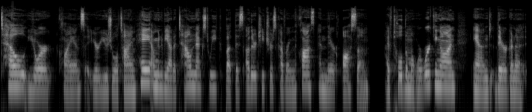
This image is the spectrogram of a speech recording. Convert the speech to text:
Tell your clients at your usual time, hey, I'm going to be out of town next week, but this other teacher is covering the class and they're awesome. I've told them what we're working on and they're going to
